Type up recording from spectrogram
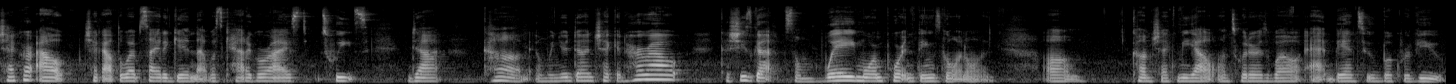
check her out. Check out the website again. That was categorizedtweets.com. And when you're done checking her out, because she's got some way more important things going on, um, come check me out on Twitter as well at Bantu Book Review.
